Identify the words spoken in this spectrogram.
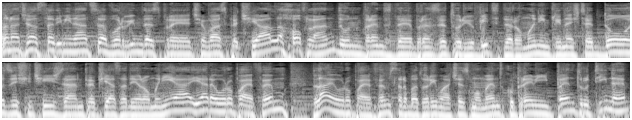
În această dimineață vorbim despre ceva special. Hochland, un brand de brânzeturi iubit de români, împlinește 25 de ani pe piața din România, iar Europa FM, la Europa FM sărbătorim acest moment cu premii pentru tine.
